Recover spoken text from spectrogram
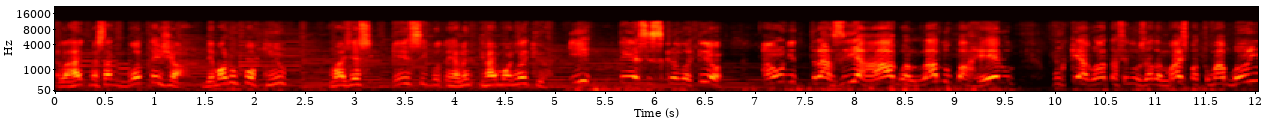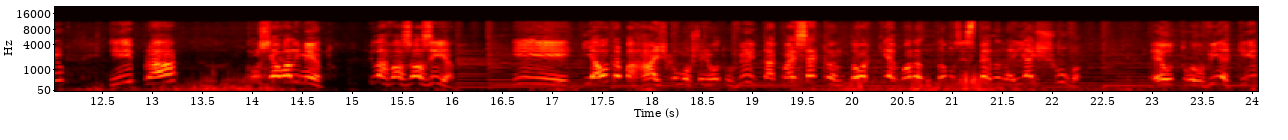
Ela vai começar a gotejar. Demora um pouquinho, mas esse, esse gotejamento que vai molhando aqui, ó. E tem esses canos aqui, ó, aonde trazia água lá do barreiro, porque agora está sendo usada mais para tomar banho e para cozinhar o alimento e lavar as vazias. E, e a outra barragem que eu mostrei em outro vídeo está quase secando. Então aqui agora estamos esperando aí a chuva. Eu, eu vim aqui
